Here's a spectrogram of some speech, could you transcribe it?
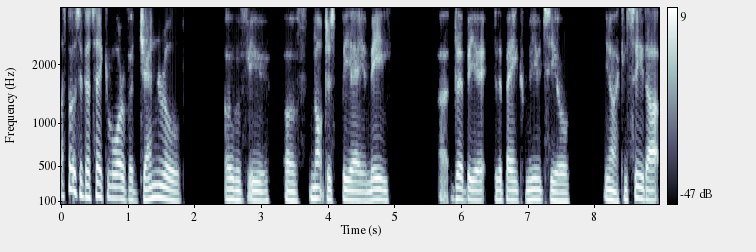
I suppose if I take more of a general overview of not just BAME, uh, the BA, the BAME community, or you know, I can see that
